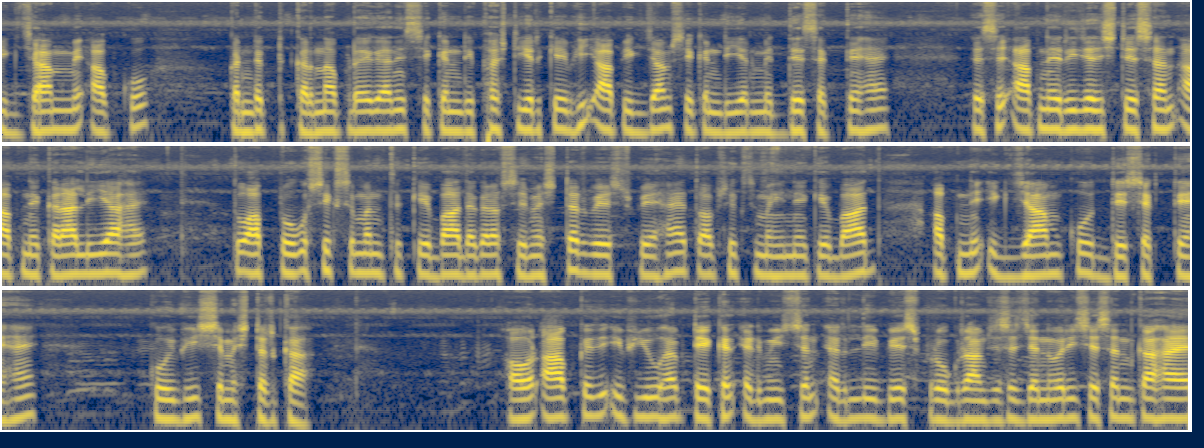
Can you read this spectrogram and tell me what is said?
एग्ज़ाम में आपको कंडक्ट करना पड़ेगा, यानी सेकेंड फ़र्स्ट ईयर के भी आप एग्ज़ाम सेकेंड ईयर में दे सकते हैं। जैसे आपने री रजिस्ट्रेशन आपने करा लिया है तो आप तो सिक्स मंथ के बाद अगर आप सेमेस्टर बेस्ड पे हैं तो आप सिक्स महीने के बाद अपने एग्ज़ाम को दे सकते हैं, कोई भी सेमेस्टर का। और आपके if you have taken admission early base program जैसे जनवरी सेशन का है,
